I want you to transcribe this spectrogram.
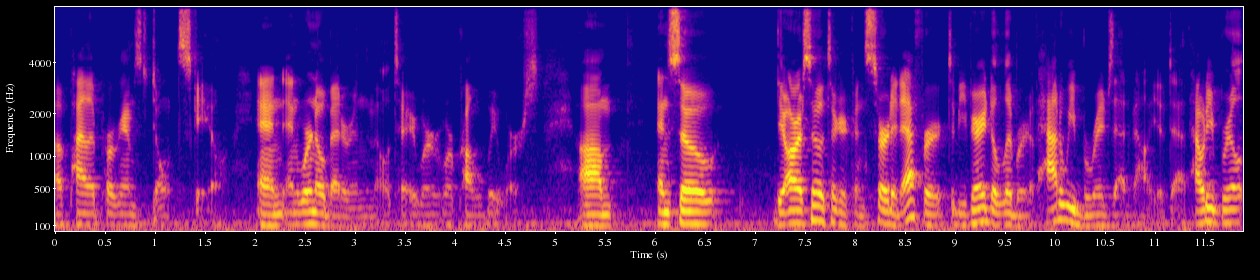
of pilot programs don't scale. And, and we're no better in the military, we're, we're probably worse. Um, and so the RSO took a concerted effort to be very deliberate of how do we bridge that valley of death? How do we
